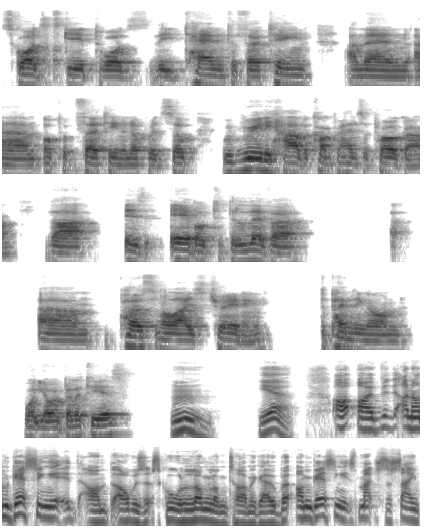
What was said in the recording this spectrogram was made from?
squads geared towards the ten to thirteen, and then um, up thirteen and upwards. So we really have a comprehensive program that is able to deliver um, personalized training depending on what your ability is. Mm. Yeah, I, I and I'm guessing it. I'm, I was at school a long, long time ago, but I'm guessing it's much the same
